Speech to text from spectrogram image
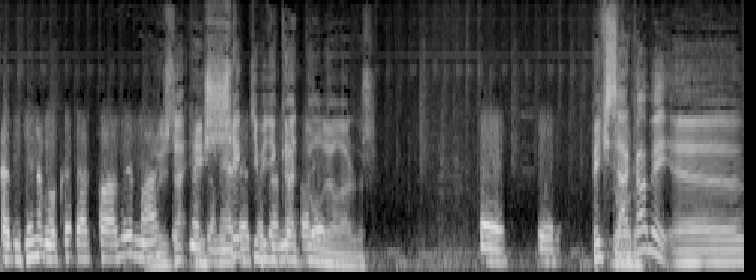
Tabii canım o kadar pahalı maaş O yüzden ama eşek gibi dikkatli oluyorlardır. Evet doğru. Peki Serkan Bey e,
